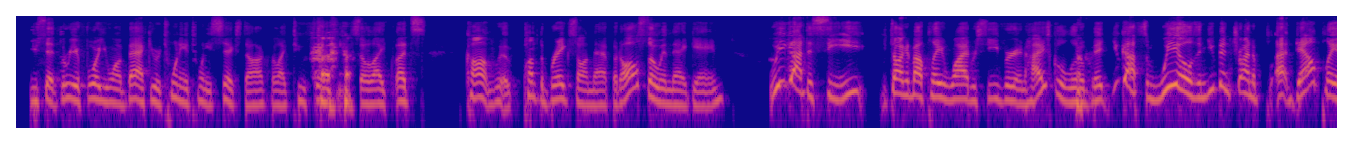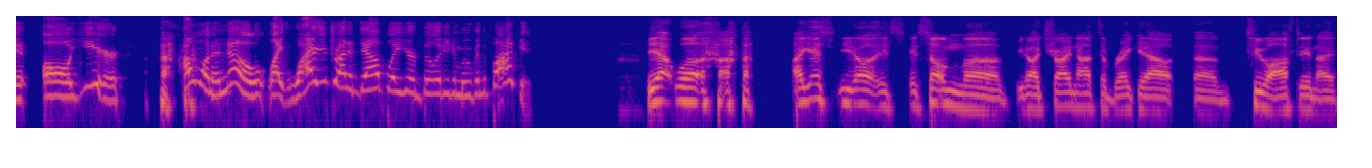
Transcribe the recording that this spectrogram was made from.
you said three or four you want back. You were 20 and 26, dog, for like 250. so like let's pump the brakes on that. But also in that game, we got to see you talking about playing wide receiver in high school a little bit. You got some wheels and you've been trying to downplay it all year. I want to know, like, why are you trying to downplay your ability to move in the pocket? Yeah, well, I guess you know it's it's something uh, you know I try not to break it out um, too often. I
